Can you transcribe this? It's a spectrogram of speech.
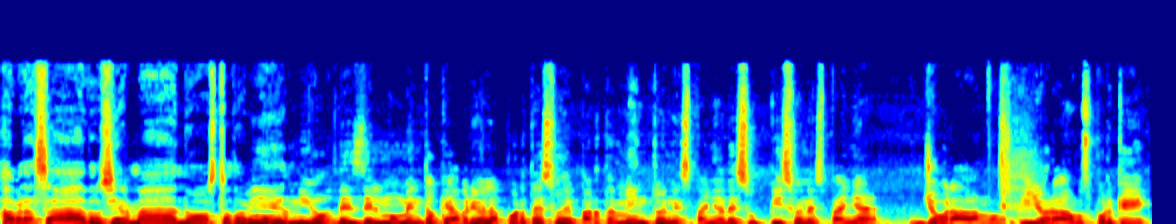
abrazados y hermanos, todo No, bien. amigo, desde el momento que abrió la puerta de su departamento en España, de su piso en España, llorábamos y llorábamos porque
